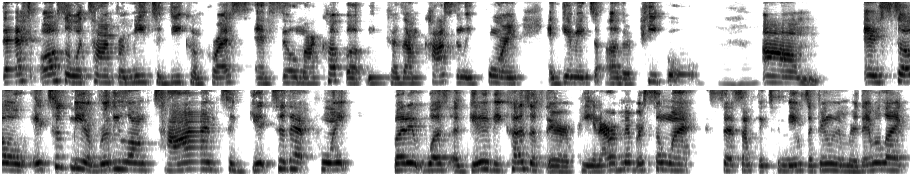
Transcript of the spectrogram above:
that's also a time for me to decompress and fill my cup up because I'm constantly pouring and giving to other people. Mm-hmm. Um, and so it took me a really long time to get to that point, but it was again because of therapy. And I remember someone said something to me, it was a family member. They were like,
